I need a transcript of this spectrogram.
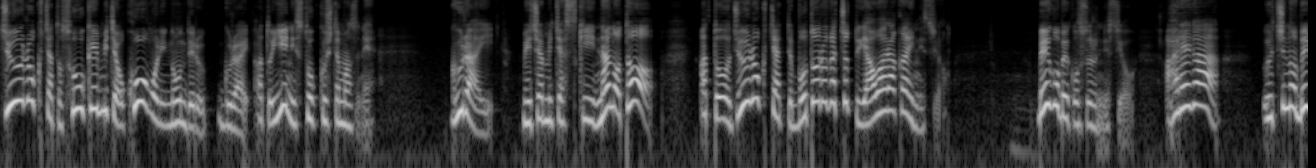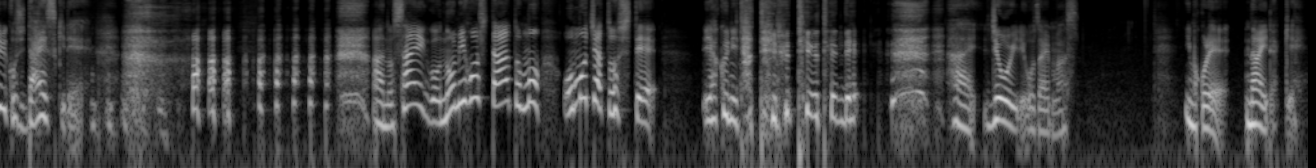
16茶と双剣美茶を交互に飲んでるぐらい、あと家にストックしてますね。ぐらい、めちゃめちゃ好きなのと、あと、16茶ってボトルがちょっと柔らかいんですよ。ベコベコするんですよ。あれが、うちのベビコシ大好きで。あの、最後飲み干した後もおもちゃとして役に立っているっていう点で はい、上位でございます。今これ、何位だっけ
